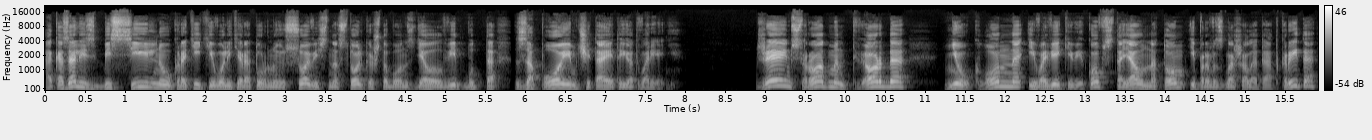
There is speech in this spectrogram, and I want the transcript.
оказались бессильно укротить его литературную совесть настолько, чтобы он сделал вид, будто запоем читает ее творение. Джеймс Родман твердо, неуклонно и во веки веков стоял на том и провозглашал это открыто,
